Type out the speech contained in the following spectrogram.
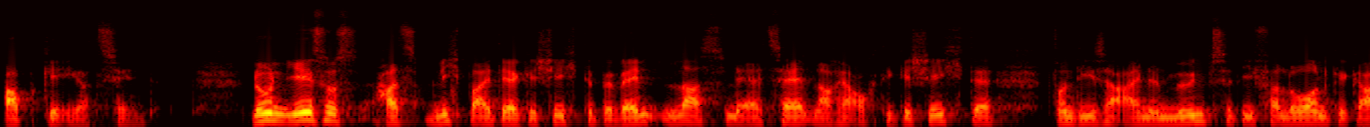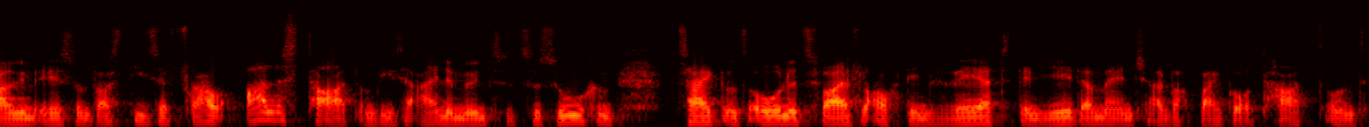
abgeirrt sind. Nun, Jesus hat es nicht bei der Geschichte bewenden lassen. Er erzählt nachher auch die Geschichte von dieser einen Münze, die verloren gegangen ist. Und was diese Frau alles tat, um diese eine Münze zu suchen, zeigt uns ohne Zweifel auch den Wert, den jeder Mensch einfach bei Gott hat. Und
